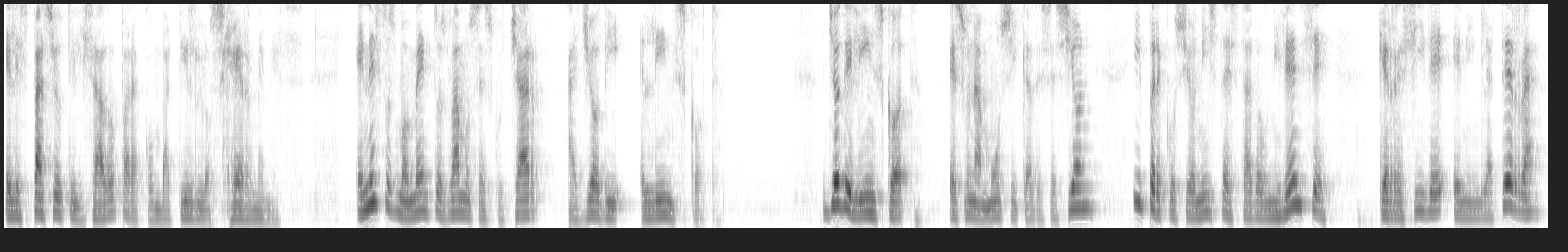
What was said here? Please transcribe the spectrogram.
el espacio utilizado para combatir los gérmenes. En estos momentos vamos a escuchar a Jody Linscott. Jody Linscott es una música de sesión y percusionista estadounidense que reside en Inglaterra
